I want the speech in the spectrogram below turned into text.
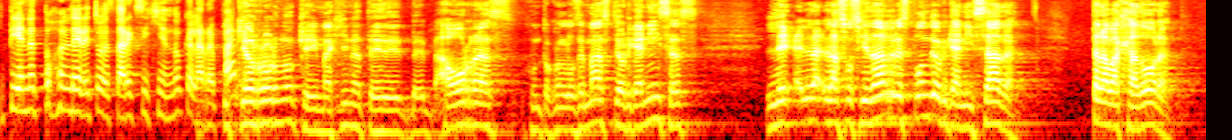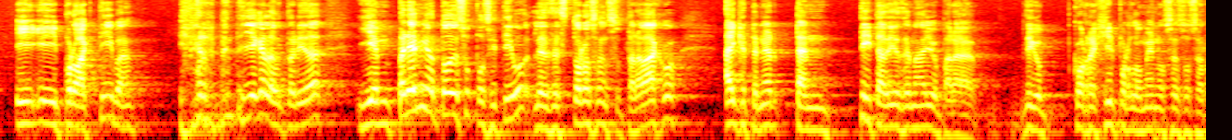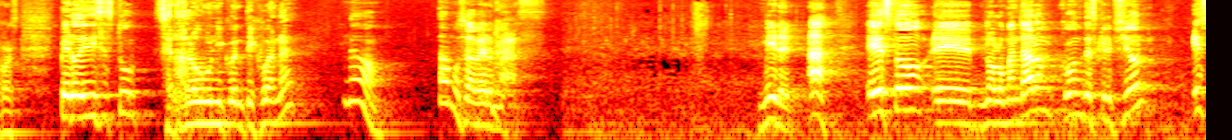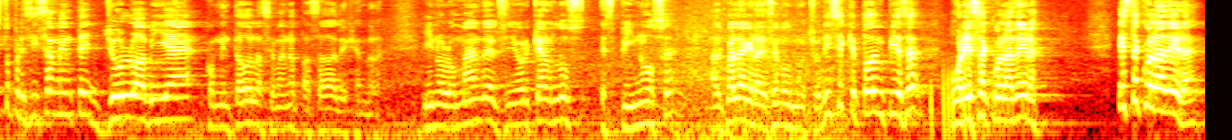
tiene todo el derecho de estar exigiendo que la Y repare. qué horror, ¿no? Que imagínate, eh, ahorras junto con los demás, te organizas. Le- la, la sociedad responde organizada, trabajadora y, y proactiva. Y de repente llega la autoridad y en premio a todo eso positivo les destrozan su trabajo. Hay que tener tantita 10 de mayo para, digo, corregir por lo menos esos errores. Pero y dices tú, ¿será lo único en Tijuana? No, vamos a ver más. Miren, ah, esto eh, nos lo mandaron con descripción. Esto precisamente yo lo había comentado la semana pasada, Alejandra, y nos lo manda el señor Carlos Espinosa, al cual le agradecemos mucho. Dice que todo empieza por esa coladera. Esta coladera,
